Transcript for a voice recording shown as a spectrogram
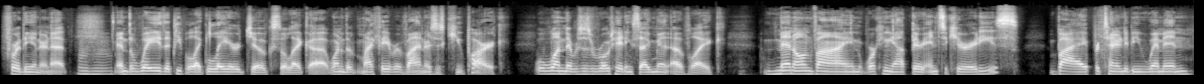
for the internet. Mm-hmm. And the way that people like layered jokes. So like uh, one of the, my favorite Viners is Q Park. Well, one, there was this rotating segment of like men on Vine working out their insecurities by pretending to be women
